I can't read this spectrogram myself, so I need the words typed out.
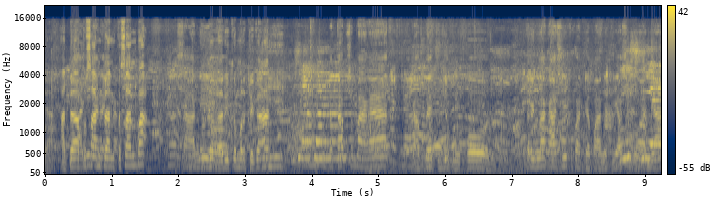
Ya, ada pesan dan kesan Pak Kesane yo hari kemerdekaan. tetap semangat, kabeh tunjuk rukun. Terima kasih kepada panitia semuanya.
